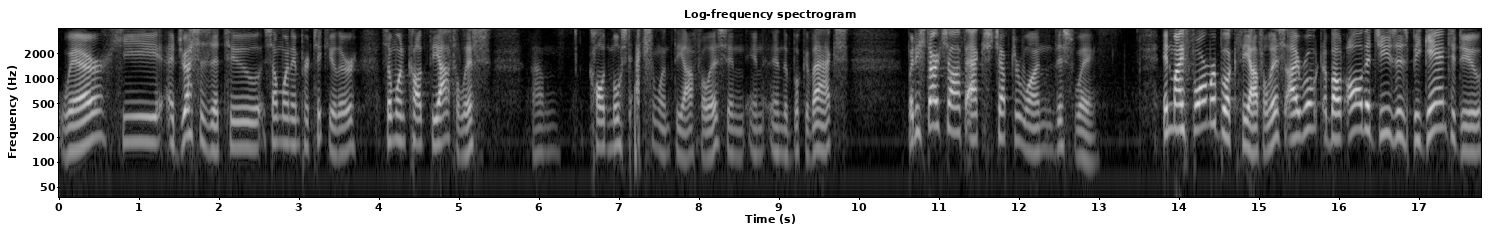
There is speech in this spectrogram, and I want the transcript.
where he addresses it to someone in particular, someone called Theophilus, um, called Most Excellent Theophilus in, in, in the book of Acts. But he starts off Acts chapter 1 this way. In my former book, Theophilus, I wrote about all that Jesus began to do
